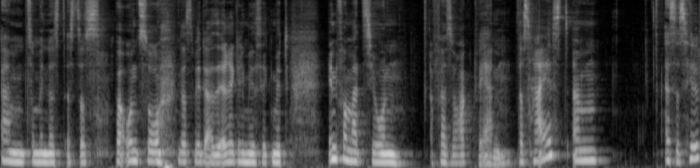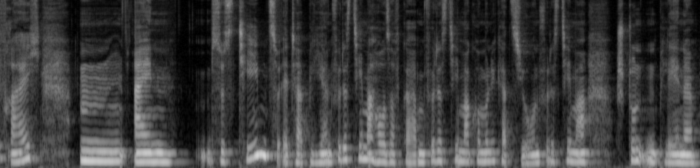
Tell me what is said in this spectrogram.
Ähm, zumindest ist das bei uns so, dass wir da sehr regelmäßig mit Informationen versorgt werden. Das heißt, ähm, es ist hilfreich, ähm, ein System zu etablieren für das Thema Hausaufgaben, für das Thema Kommunikation, für das Thema Stundenpläne,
